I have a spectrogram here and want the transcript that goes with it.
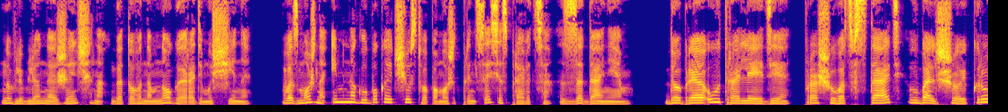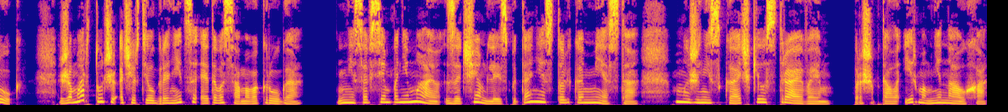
но влюбленная женщина готова на многое ради мужчины. Возможно, именно глубокое чувство поможет принцессе справиться с заданием. «Доброе утро, леди! Прошу вас встать в большой круг!» Жамар тут же очертил границы этого самого круга. «Не совсем понимаю, зачем для испытания столько места? Мы же не скачки устраиваем», — прошептала Ирма мне на ухо,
